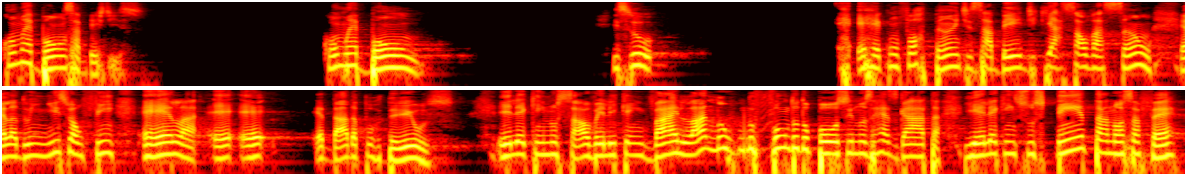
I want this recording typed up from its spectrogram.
Como é bom saber disso. Como é bom. Isso é, é reconfortante saber de que a salvação, ela do início ao fim, ela é, é, é dada por Deus. Ele é quem nos salva, Ele é quem vai lá no, no fundo do poço e nos resgata, e Ele é quem sustenta a nossa fé.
